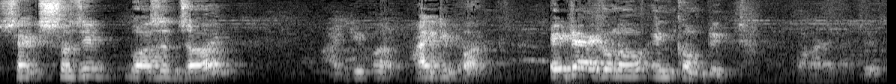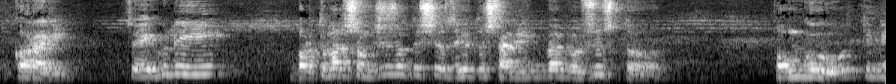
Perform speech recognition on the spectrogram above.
Sheikh Sajeeb Wazed Joy. IT park. IT park. এটা এখনও ইনকমপ্লিট করাই তো এগুলি বর্তমান সংসদ সদস্য যেহেতু শারীরিকভাবে অসুস্থ, পঙ্গু তিনি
